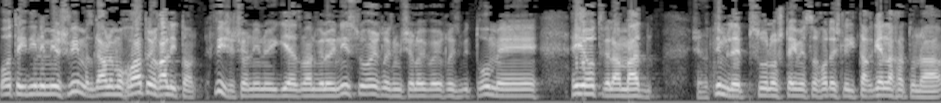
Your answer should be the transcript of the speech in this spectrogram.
באותי דינים יושבים אז גם למחרת הוא יוכל לטעון. לפי ששנינו הגיע הזמן ולא הניסו איך מי שלא יבוא בתרומה היות ולמד שנותנים לפסולו 12 חודש להתארגן לחתונה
